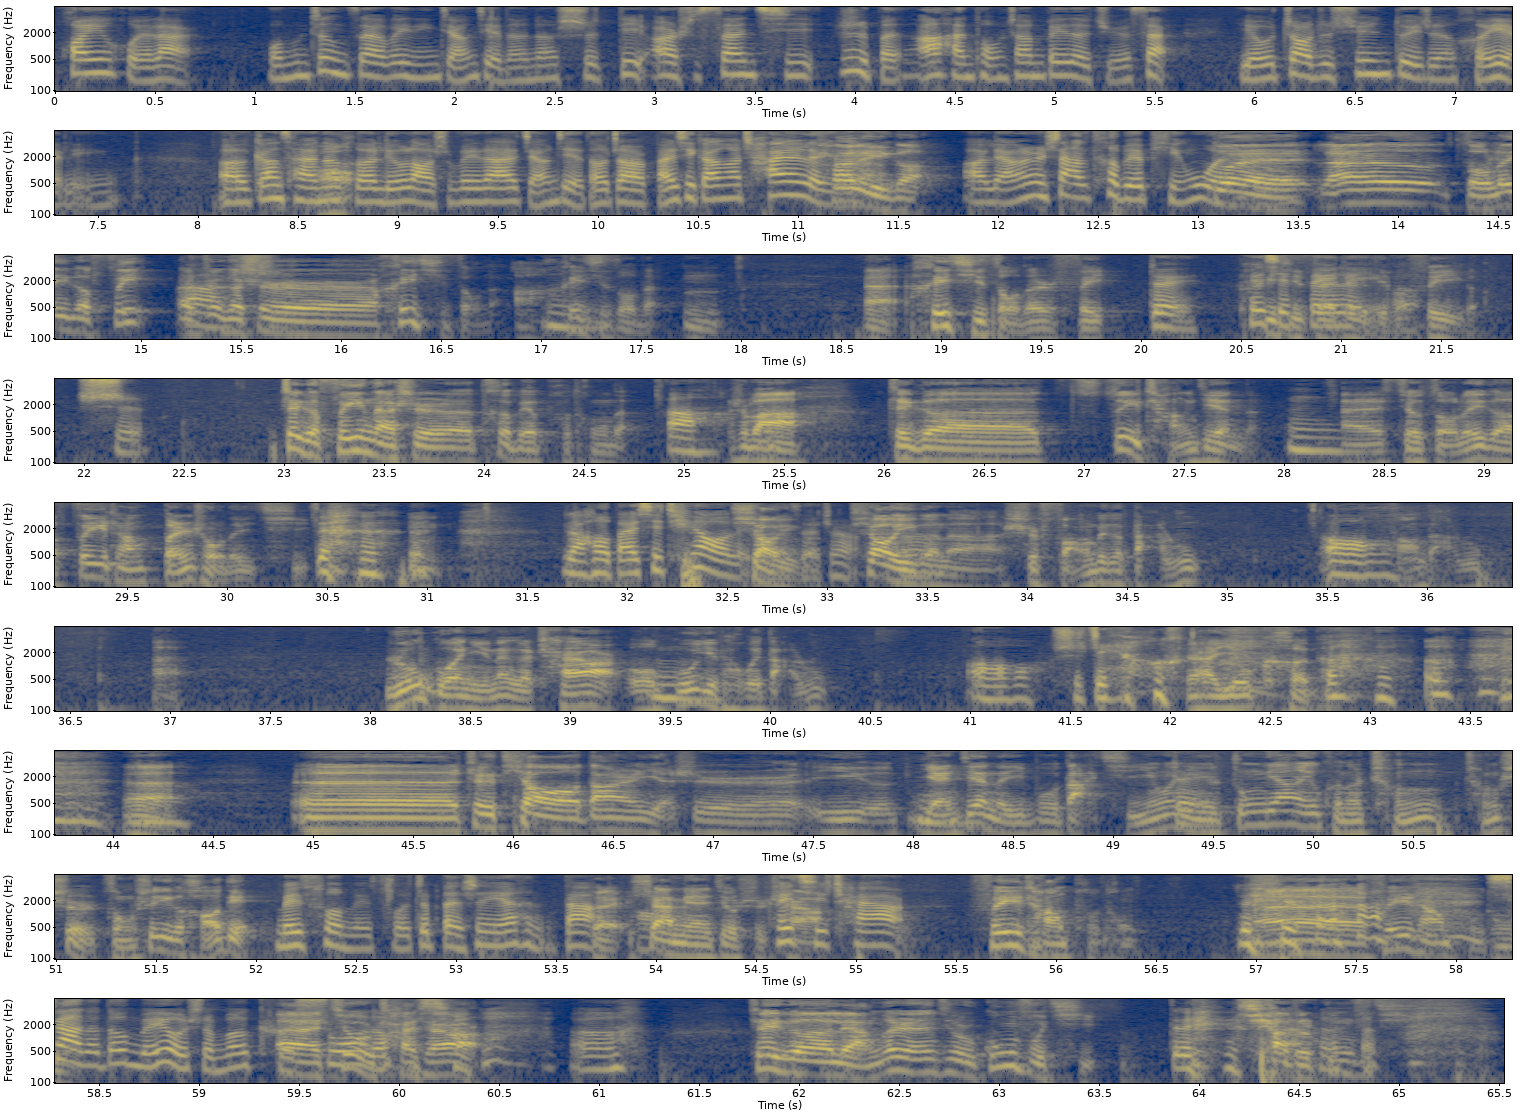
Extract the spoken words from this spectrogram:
欢迎回来，我们正在为您讲解的呢是第二十三期日本阿含铜山杯的决赛，由赵志勋对阵何野林。呃，刚才呢和刘老师为大家讲解到这儿，白棋刚刚拆了一个，拆了一个啊，两个人下的特别平稳。对，来走了一个飞，呃，这个是黑棋走的啊，黑棋走的，嗯，哎，黑棋走的是飞，对，黑棋飞了一个，飞一个，是，这个飞呢是特别普通的啊，是吧？这个最常见的，嗯，哎，就走了一个非常本手的一棋，对，然后白棋跳了跳一个，跳一个呢是防这个打入，哦，防打入。如果你那个拆二，我估计他会打入。哦，是这样。啊，有可能。嗯，呃，这个跳当然也是一个眼见的一步大棋，因为你中央有可能成成势，总是一个好点。没错，没错，这本身也很大。对，下面就是黑棋拆二，非常普通。哎，非常普通。下的都没有什么可说的。就是拆拆二。嗯，这个两个人就是功夫棋。对，下的是功夫棋。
